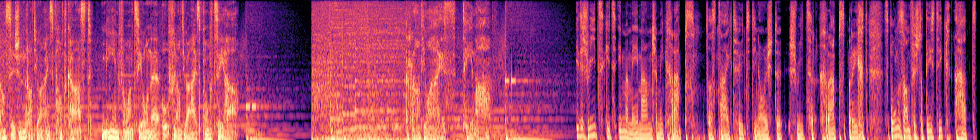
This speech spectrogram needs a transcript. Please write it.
Das ist ein Radio 1 Podcast. Mehr Informationen auf radio1.ch. Radio 1 Thema. In der Schweiz gibt es immer mehr Menschen mit Krebs. Das zeigt heute die neueste Schweizer Krebsbericht. Das Bundesamt für Statistik hat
